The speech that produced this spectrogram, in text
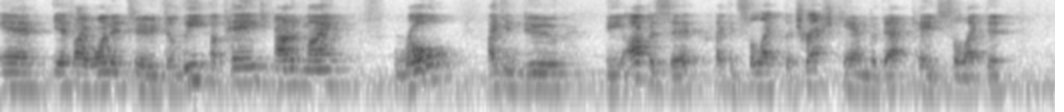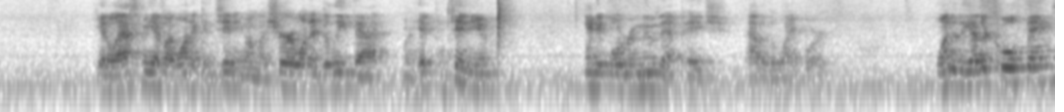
and if I wanted to delete a page out of my roll, I can do the opposite. I can select the trash can with that page selected. It'll ask me if I want to continue. I'm not sure I want to delete that. I'm going to hit continue, and it will remove that page out of the whiteboard. One of the other cool things,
